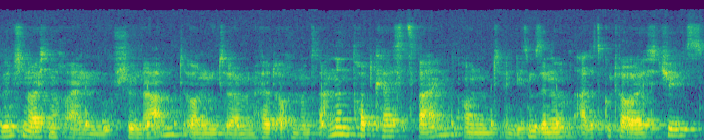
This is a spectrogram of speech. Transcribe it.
wünschen euch noch einen schönen Abend und ähm, hört auch in unsere anderen Podcasts rein. Und in diesem Sinne, alles Gute euch. Tschüss.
